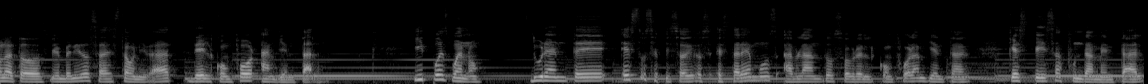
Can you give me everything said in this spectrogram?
Hola a todos, bienvenidos a esta unidad del confort ambiental. Y pues bueno, durante estos episodios estaremos hablando sobre el confort ambiental, que es pieza fundamental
